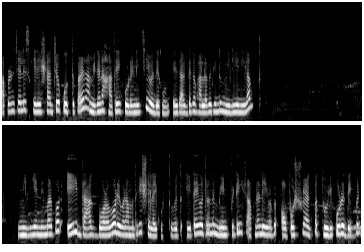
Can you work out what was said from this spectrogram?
আপনারা চাইলে স্কেলের সাহায্যেও করতে পারেন, আমি এখানে হাতেই করে নিচ্ছি। এবার দেখুন, এই দাগটাকে ভালোভাবে কিন্তু মিলিয়ে নিলাম। মিলিয়ে নেবার পর এই দাগ বরাবর এবার আমাদেরকে সেলাই করতে হবে। তো এটাই হচ্ছে আমাদের মেন ফিটিংস আপনারা এইভাবে অবশ্যই একবার তৈরি করে দেখবেন।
